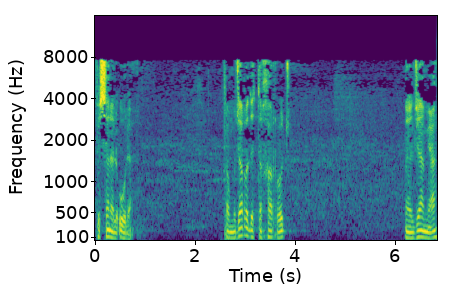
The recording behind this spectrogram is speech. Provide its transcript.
في السنة الأولى. فمجرد التخرج من الجامعة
